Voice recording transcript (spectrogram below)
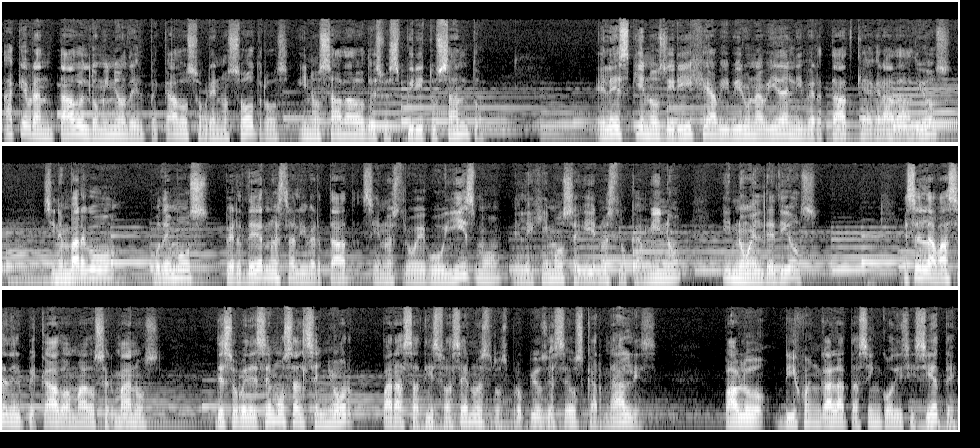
ha quebrantado el dominio del pecado sobre nosotros y nos ha dado de su Espíritu Santo. Él es quien nos dirige a vivir una vida en libertad que agrada a Dios. Sin embargo, Podemos perder nuestra libertad si en nuestro egoísmo elegimos seguir nuestro camino y no el de Dios. Esa es la base del pecado, amados hermanos. Desobedecemos al Señor para satisfacer nuestros propios deseos carnales. Pablo dijo en Gálatas 5:17,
